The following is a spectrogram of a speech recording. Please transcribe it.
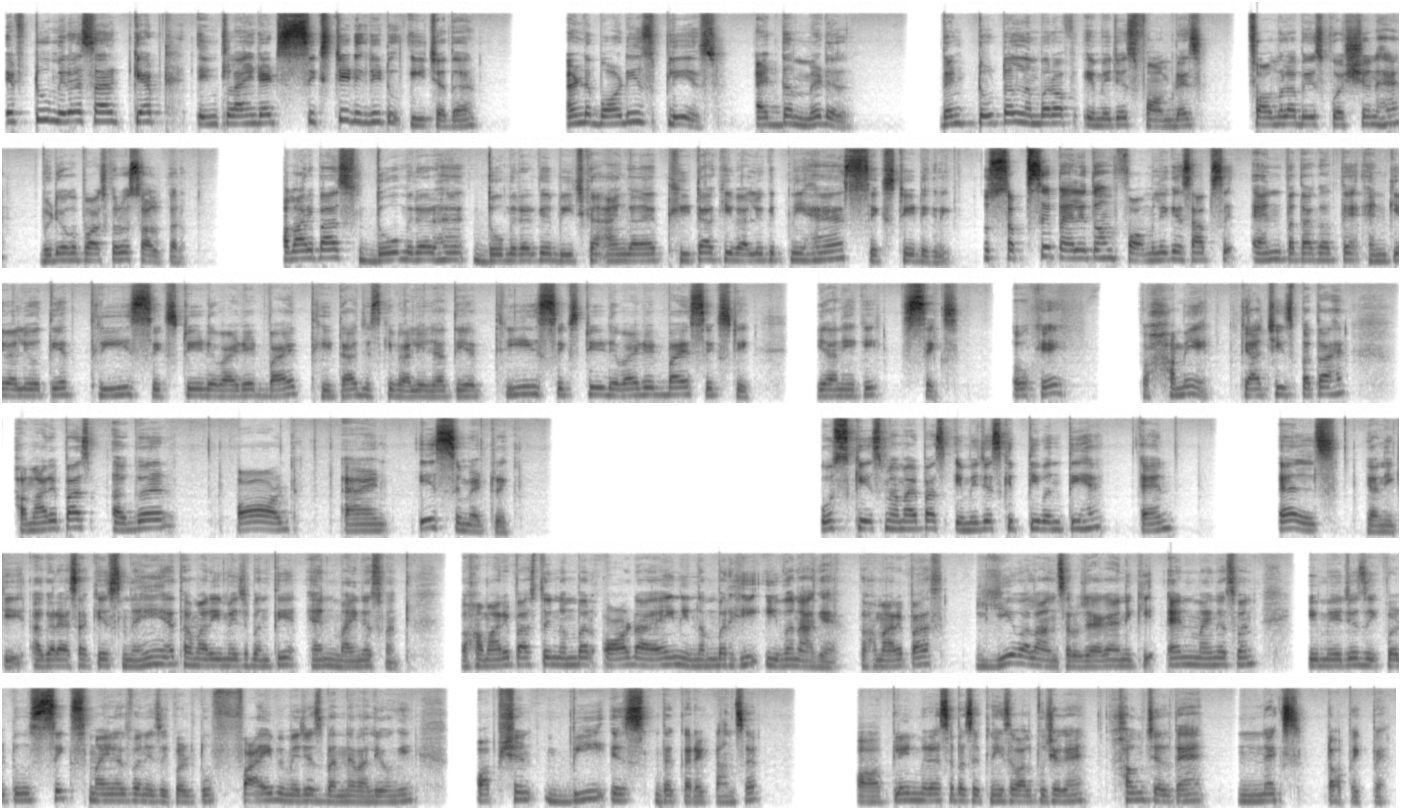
If two mirrors are kept inclined at 60 degree to each other and a body is placed at the middle, then total number of images formed as formula based question है। Video को pause करो solve करो। हमारे पास दो mirror हैं, दो mirror के बीच का एंगल है थीटा की वैल्यू कितनी है? 60 डिग्री तो सबसे पहले तो हम फॉर्मूले के हिसाब से एन पता करते हैं एन की वैल्यू होती है 360 डिवाइडेड बाय थीटा जिसकी वैल्यू हो जाती है 360 डिवाइडेड बाय 60 यानी कि 6 ओके तो हमें क्या चीज़ पता है? हमारे पास अगर ऑड एंड एसिमेट्रिक उस केस में हमारे पास इमेजेस कितनी बनती हैं? एन एल्स यानी कि अगर ऐसा केस नहीं है तो हमारी इमेज बनती है एन माइनस वन तो हमारे पास तो नंबर ऑड आया ही नहीं नंबर ही इवन आ गया तो हमारे पास ये वाला आंसर हो जाएगा, यानी कि n minus one images equal to six minus one is equal to five images बनने वाली होंगी। Option B is the correct answer और प्लेन मिरर से बस इतने ही सवाल पूछे गए हम चलते हैं नेक्स्ट टॉपिक पे।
